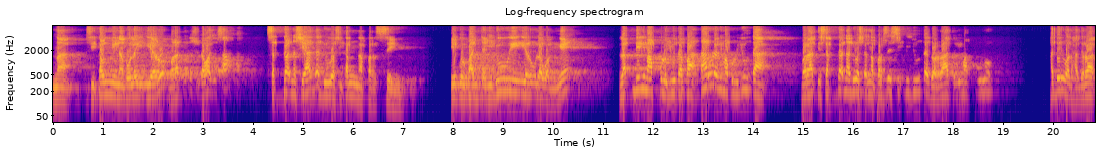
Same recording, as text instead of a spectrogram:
nah si tahun ni na boleh iero berarti itu sudah wajib saka seka na siaga dua si tengah persen ikul panca idui iero lawange di 50 juta pak. Taruhlah 50 juta. Berarti seka na dua setengah persen si juta 250 hadir wal hadirat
